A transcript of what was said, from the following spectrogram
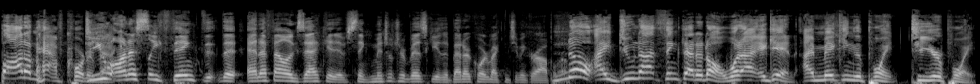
bottom half quarterback. Do you honestly think that the NFL executives think Mitchell Trubisky is a better quarterback than Jimmy Garoppolo? No, I do not think that at all. What I again, I'm making the point to your point.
